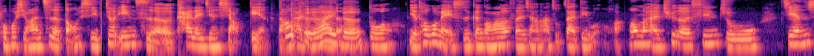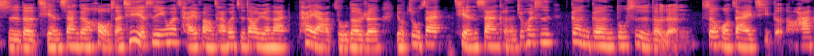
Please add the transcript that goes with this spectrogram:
婆婆喜欢吃的东西，就因此而开了一间小店，然后她里面卖的很多，也透过美食跟观光客分享马祖在地文化。然后我们还去了新竹坚实的前山跟后山，其实也是因为采访才会知道，原来泰雅族的人有住在前山，可能就会是更跟都市的人。生活在一起的，然后他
